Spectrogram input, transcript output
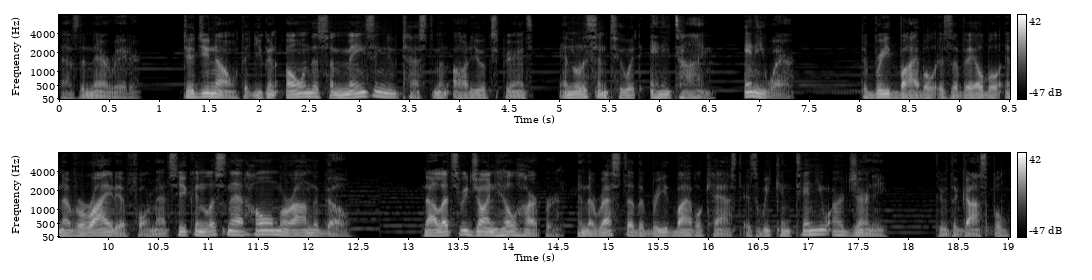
as the narrator. Did you know that you can own this amazing New Testament audio experience and listen to it anytime, anywhere? The Breathe Bible is available in a variety of formats so you can listen at home or on the go. Now let's rejoin Hill Harper and the rest of the Breathe Bible cast as we continue our journey through the Gospel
